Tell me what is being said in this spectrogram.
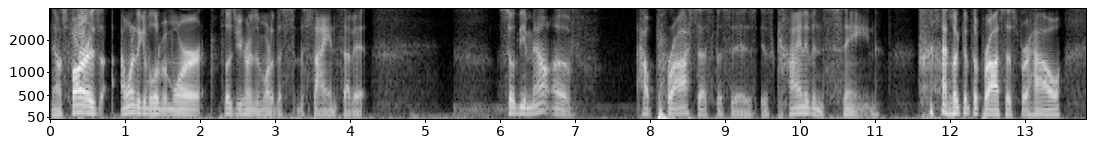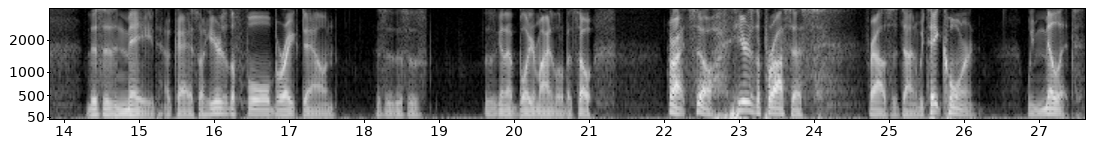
Now, as far as I wanted to give a little bit more, for those of you who are more of the, the science of it, so the amount of how processed this is is kind of insane. I looked up the process for how this is made. Okay, so here's the full breakdown. This is this is this is gonna blow your mind a little bit. So, all right, so here's the process for how this is done. We take corn, we mill it,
